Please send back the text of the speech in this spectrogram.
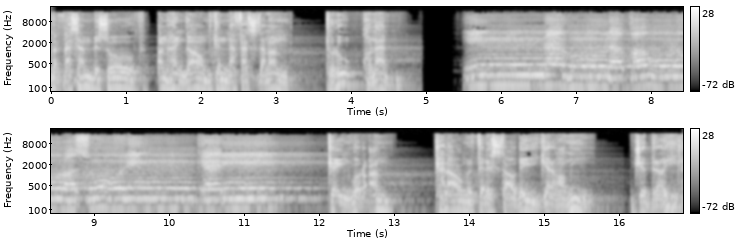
و قسم به صبح آن هنگام که نفس زنان طلوع کند. إنه لقول رسول كريم. که این قرآن کلام فرستاده گرامی جبرائیل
